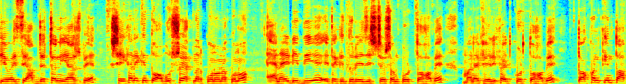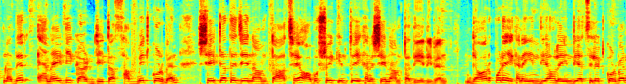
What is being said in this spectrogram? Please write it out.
কেওয়াইসি আপডেটটা নিয়ে আসবে, সেখানে কিন্তু অবশ্যই আপনার কোনো না কোনো এনআইডি দিয়ে এটা কিন্তু রেজিস্ট্রেশন করতে হবে মানে ভেরিফাইড করতে হবে। তখন কিন্তু আপনাদের এনআইডি কার্ড যেটা সাবমিট করবেন, সেইটাতে যে নামটা আছে, অবশ্যই কিন্তু এখানে সেই নামটা দিয়ে দিবেন। দেওয়ার পরে এখানে ইন্ডিয়া হলে ইন্ডিয়া সিলেক্ট করবেন।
